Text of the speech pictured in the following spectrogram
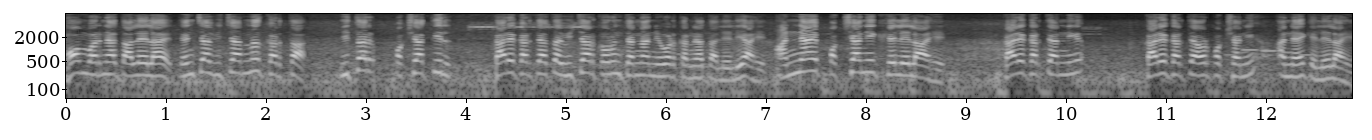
फॉर्म भरण्यात आलेला आहे. त्यांचा विचार न करता इतर पक्षातील कार्यकर्त्याचा विचार करून त्यांना निवड करण्यात आलेली आहे. अन्याय पक्षाने केलेला आहे. कार्यकर्त्यांनी कार्यकर्त्यावर पक्षांनी अन्याय केलेला आहे.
